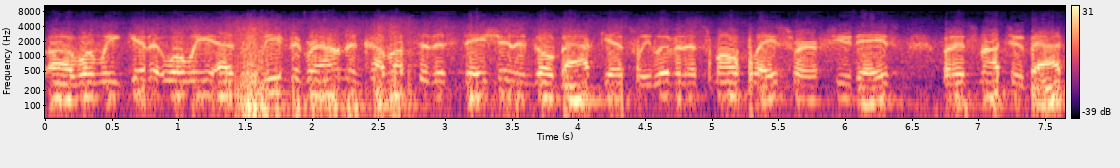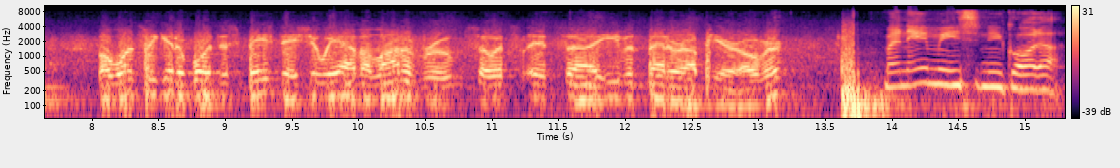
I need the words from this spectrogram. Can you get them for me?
uh, when we get it when we as we leave the ground and come up to the station and go back. Yes, we live in a small place for a few days, but it's not too bad. But once we get aboard the space station, we have a lot of room, so it's it's uh, even better up here. Over. My name is Nicola.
